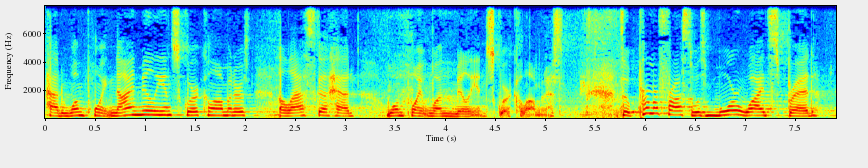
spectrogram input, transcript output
had 1.9 million square kilometers, Alaska had 1.1 million square kilometers. So permafrost was more widespread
